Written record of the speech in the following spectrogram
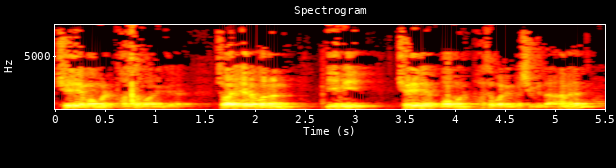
죄의 몸을 벗어버린 거예요. 저 여러분은 이미 죄의 몸을 벗어버린 것입니다. 아멘.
